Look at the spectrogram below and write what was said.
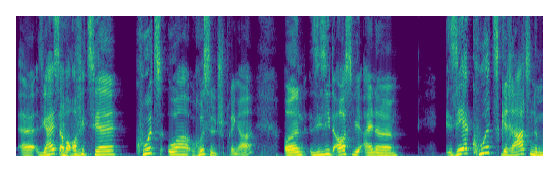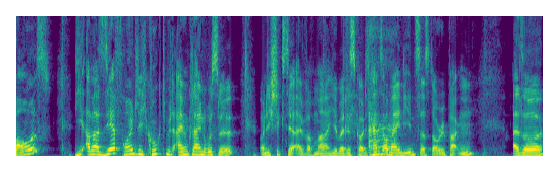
Äh, sie heißt aber offiziell Kurzohr-Rüsselspringer. Und sie sieht aus wie eine sehr kurz geratene Maus, die aber sehr freundlich guckt mit einem kleinen Rüssel. Und ich schick's dir einfach mal hier bei Discord. Ich kann es auch mal in die Insta-Story packen. Also,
